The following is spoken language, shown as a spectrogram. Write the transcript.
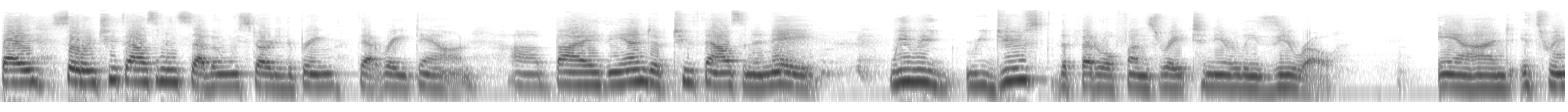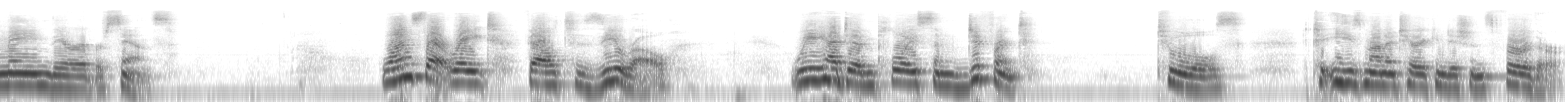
By, so in 2007, we started to bring that rate down. Uh, by the end of 2008, we re- reduced the federal funds rate to nearly zero and it's remained there ever since. Once that rate fell to zero, we had to employ some different tools to ease monetary conditions further.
